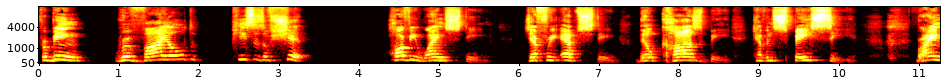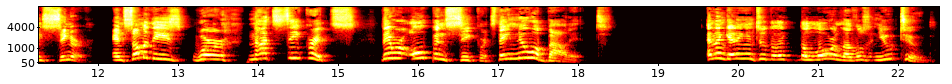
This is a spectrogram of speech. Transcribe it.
for being reviled pieces of shit? Harvey Weinstein, Jeffrey Epstein, Bill Cosby, Kevin Spacey, Bryan Singer, and some of these were not secrets. They were open secrets. They knew about it. And then getting into the, the lower levels in YouTube.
